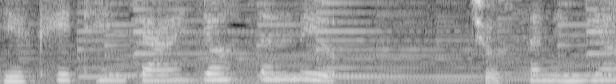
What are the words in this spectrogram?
也可以添加幺三六九三零幺。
